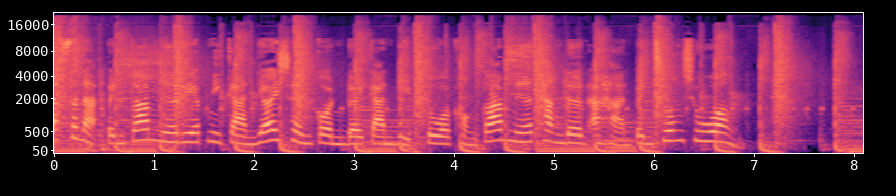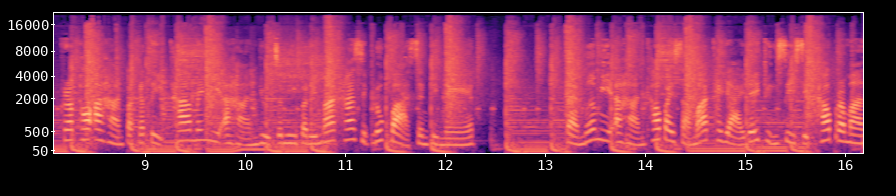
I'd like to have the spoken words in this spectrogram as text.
ลักษณะเป็นกล้ามเนื้อเรียบมีการย่อยเชิงกล โดยการบีบตัวของกล้ามเนื้อทางเดินอาหารเป็นช่วงๆกระเพาะอาหารปกติถ้าไม่มีอาหารอยู่จะมีปริมาตร 50 ลูกบาศก์เซนติเมตร แต่เมื่อมีอาหารเข้าไปสามารถขยายได้ถึง 40 เท่าประมาณ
